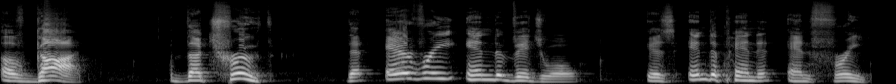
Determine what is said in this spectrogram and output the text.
of God, the truth every individual is independent and free.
